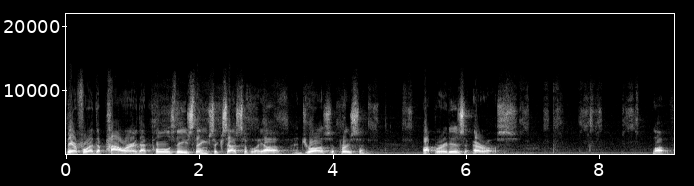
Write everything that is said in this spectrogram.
Therefore, the power that pulls these things successively up and draws the person upward is eros, love.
